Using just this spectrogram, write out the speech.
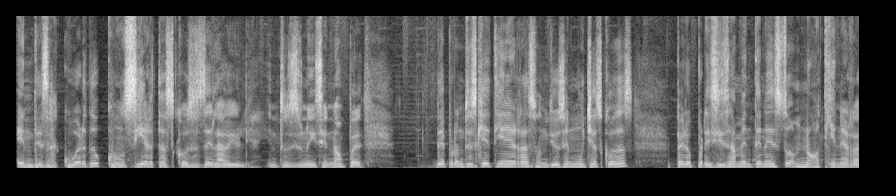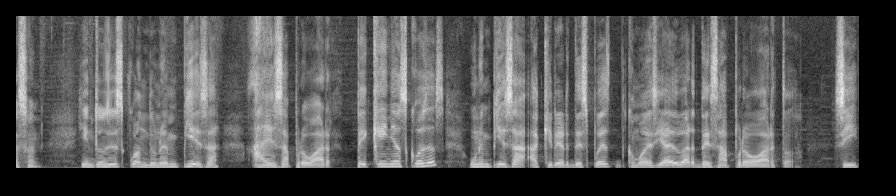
en desacuerdo con ciertas cosas de la Biblia. Entonces uno dice, no, pues de pronto es que tiene razón Dios en muchas cosas, pero precisamente en esto no tiene razón. Y entonces cuando uno empieza a desaprobar pequeñas cosas, uno empieza a querer después, como decía Eduard, desaprobar todo. ¿Sí?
